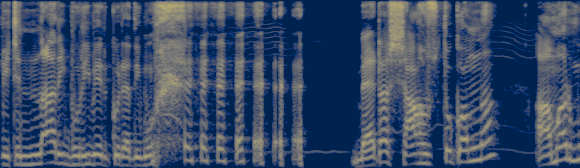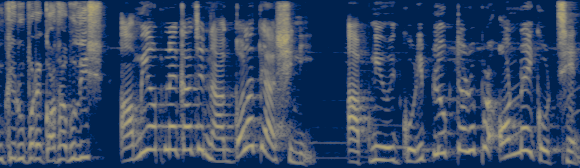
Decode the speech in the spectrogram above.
পেটে নারী ভুড়ি বের করে দিব। বেটার সাহস তো কম না? আমার মুখের উপরে কথা বলিস? আমি আপনার কাছে নাক গলাতে আসিনি। আপনি ওই গরিব লোকটার উপর অন্যায় করছেন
